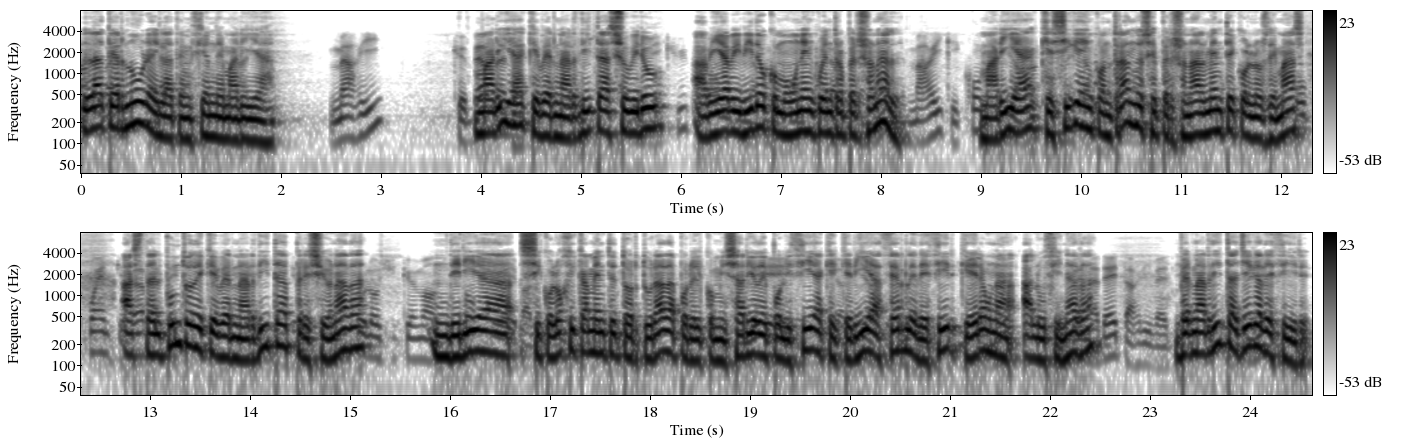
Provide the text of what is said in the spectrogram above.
la ternura y la atención de María. María, que Bernardita Subirú había vivido como un encuentro personal. María, que sigue encontrándose personalmente con los demás hasta el punto de que Bernardita, presionada, diría psicológicamente torturada por el comisario de policía que quería hacerle decir que era una alucinada, Bernardita llega a decir,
